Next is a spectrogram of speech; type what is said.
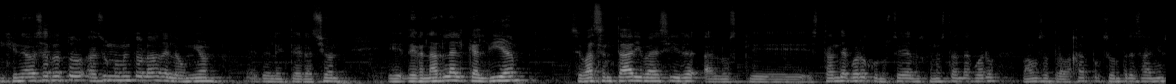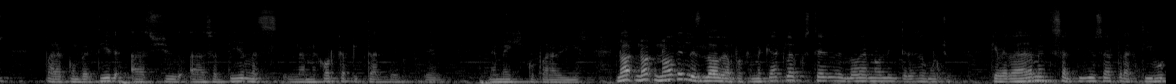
Ingeniero, hace rato, hace un momento hablaba de la unión, eh, de la integración, eh, de ganar la alcaldía se va a sentar y va a decir a los que están de acuerdo con usted a los que no están de acuerdo, vamos a trabajar porque son tres años para convertir a, a Saltillo en la mejor capital de, México para vivir. No, no, no del eslogan, porque me queda claro que a usted el eslogan no le interesa mucho, que verdaderamente Saltillo sea atractivo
